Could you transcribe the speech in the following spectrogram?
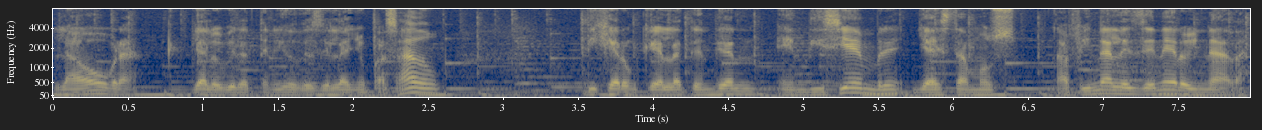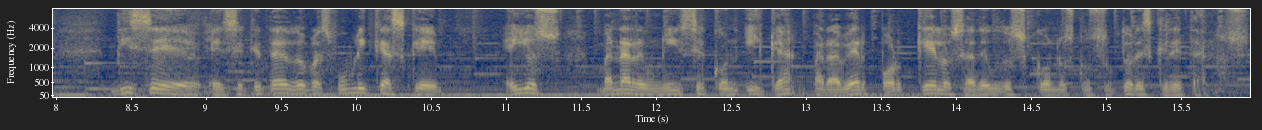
la obra? Ya lo hubiera tenido desde el año pasado. Dijeron que la tendrían en diciembre, ya estamos a finales de enero y nada. Dice el secretario de Obras Públicas que ellos van a reunirse con ICA para ver por qué los adeudos con los constructores cretanos.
